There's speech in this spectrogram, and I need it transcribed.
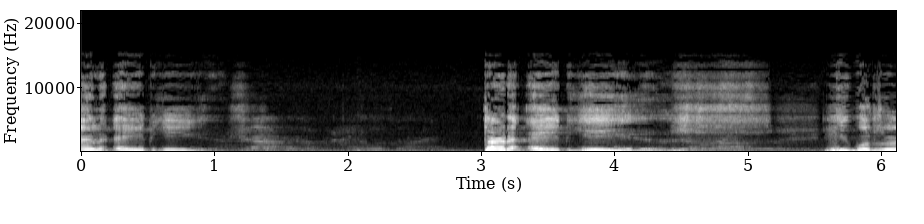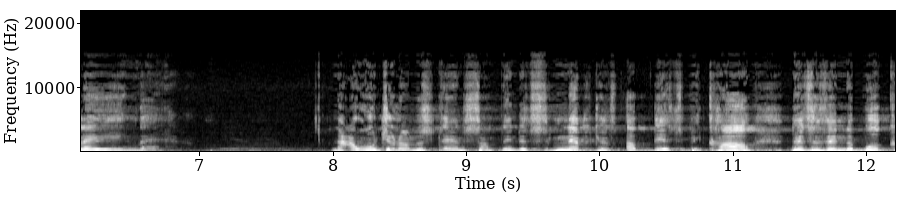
and 8 years. 38 years he was laying there. Now, I want you to understand something the significance of this because this is in the book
